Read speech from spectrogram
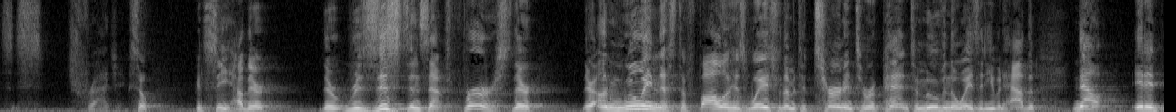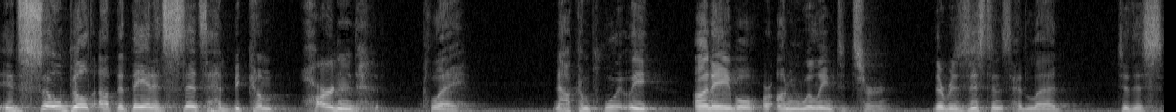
This is tragic. So you can see how their, their resistance at first, their, their unwillingness to follow his ways for them to turn and to repent and to move in the ways that he would have them. Now, it had, it so built up that they had since had become hardened clay, now completely unable or unwilling to turn. Their resistance had led to this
